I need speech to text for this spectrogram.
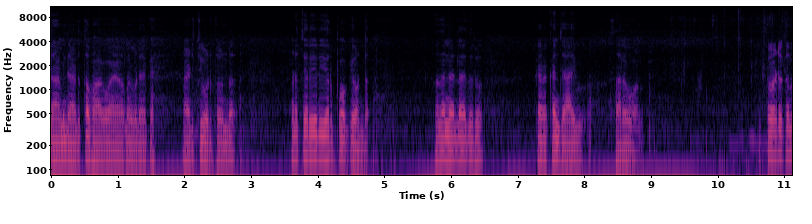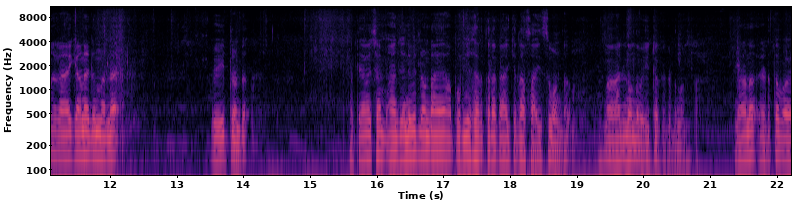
ഡാമിന്റെ അടുത്ത ഭാഗമായ കാരണം ഇവിടെയൊക്കെ അടിച്ചു കൊടുത്തുകൊണ്ട് ഇവിടെ ചെറിയൊരു ഈർപ്പമൊക്കെ ഉണ്ട്. അതുതന്നെയല്ല ഇതൊരു കിഴക്കൻ ചായ്വ് സ്ഥലവുമാണ്. ഇപ്പോൾ എടുക്കുന്ന കായ്ക്കാണേലും നല്ല വെയിറ്റ് ഉണ്ട്. അത്യാവശ്യം ആ ജനുവരിയിലുണ്ടായ ആ പുതിയ ശരത്തിലെ കായ്ക്കെല്ലാം സൈസും ഉണ്ട്. നാലിനൊന്ന് വെയിറ്റൊക്കെ കിട്ടുന്നുണ്ട്. ഇതാണ് എടുത്തു പോയ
